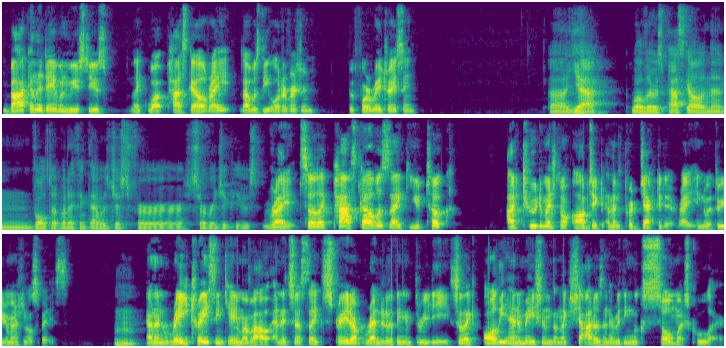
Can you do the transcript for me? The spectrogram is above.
back in the day when we used to use like what Pascal, right? That was the older version before ray tracing. Uh, yeah. Well, there was Pascal and then Volta, but I think that was just for server GPUs. Right. So like Pascal was like you took a two-dimensional object and then projected it right into a three-dimensional space. hmm And then ray tracing came about, and it's just like straight up render the thing in 3D. So like all the animations and like shadows and everything looks so much cooler.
